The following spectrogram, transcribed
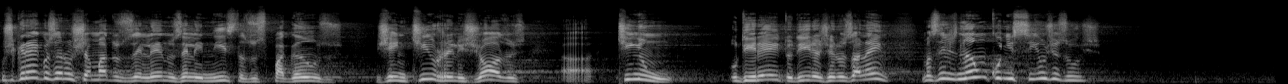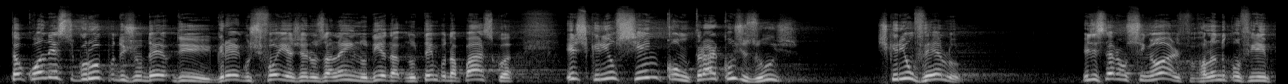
Os gregos eram chamados os helenos, helenistas, os pagãos, gentios religiosos, ah, tinham o direito de ir a Jerusalém, mas eles não conheciam Jesus. Então, quando esse grupo de, judeu, de gregos foi a Jerusalém no, dia da, no tempo da Páscoa, eles queriam se encontrar com Jesus. Eles queriam vê-lo. Eles disseram ao Senhor, falando com Filipe:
